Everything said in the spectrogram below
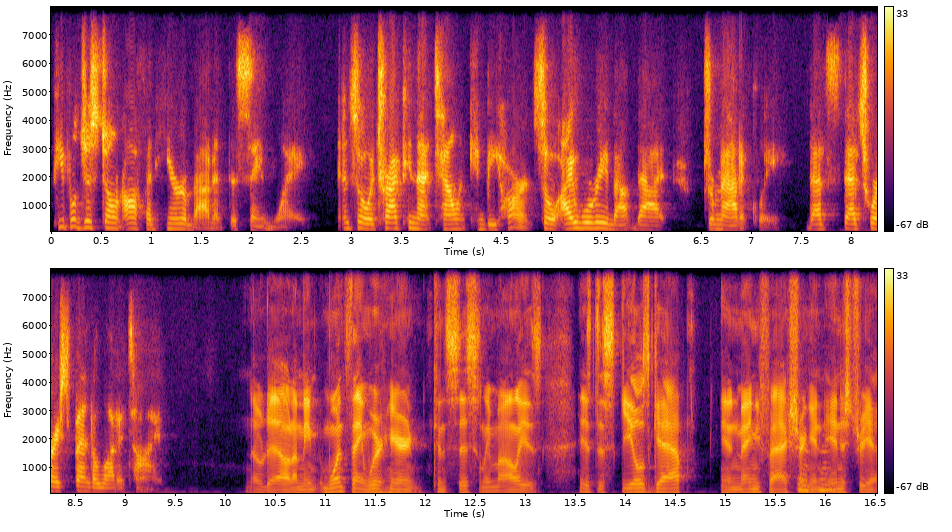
people just don't often hear about it the same way. And so attracting that talent can be hard. So I worry about that dramatically. That's that's where I spend a lot of time. No doubt. I mean, one thing we're hearing consistently, Molly, is is the skills gap in manufacturing mm-hmm. and industry.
